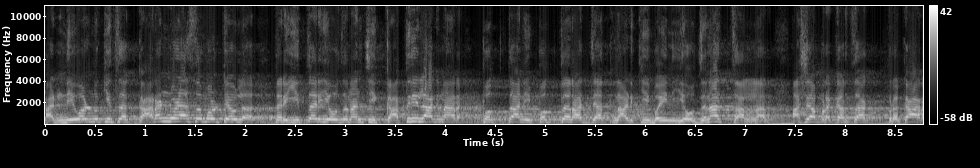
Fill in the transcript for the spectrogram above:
आणि निवडणुकीचं कारण डोळ्यासमोर ठेवलं तर इतर योजनांची कात्री लागणार. फक्त आणि फक्त राज्यात लाडकी बहीण योजनाच चालणार. अशा प्रकारचा प्रकार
